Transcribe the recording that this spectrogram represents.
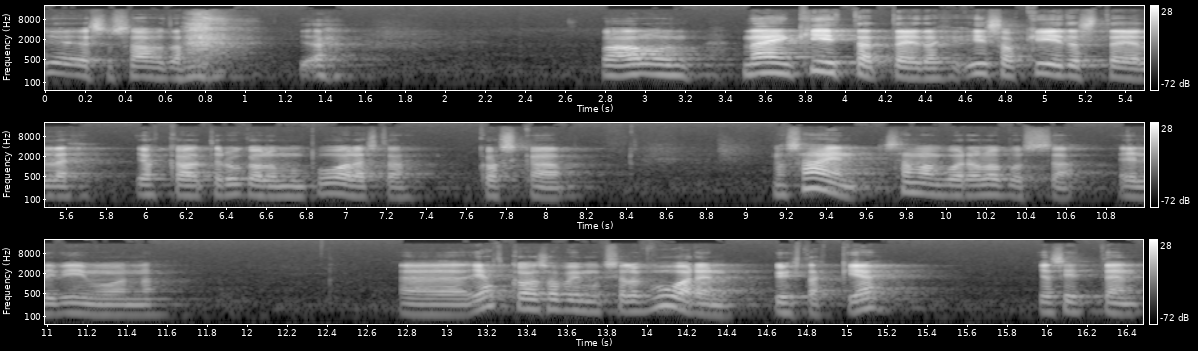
Jeesus auta. Ja mä haluan näin kiittää teitä, iso kiitos teille, jotka olette rukoilleet mun puolesta, koska mä sain saman vuoden lopussa, eli viime vuonna, jatkoa sopimukselle vuoden yhtäkkiä. Ja sitten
